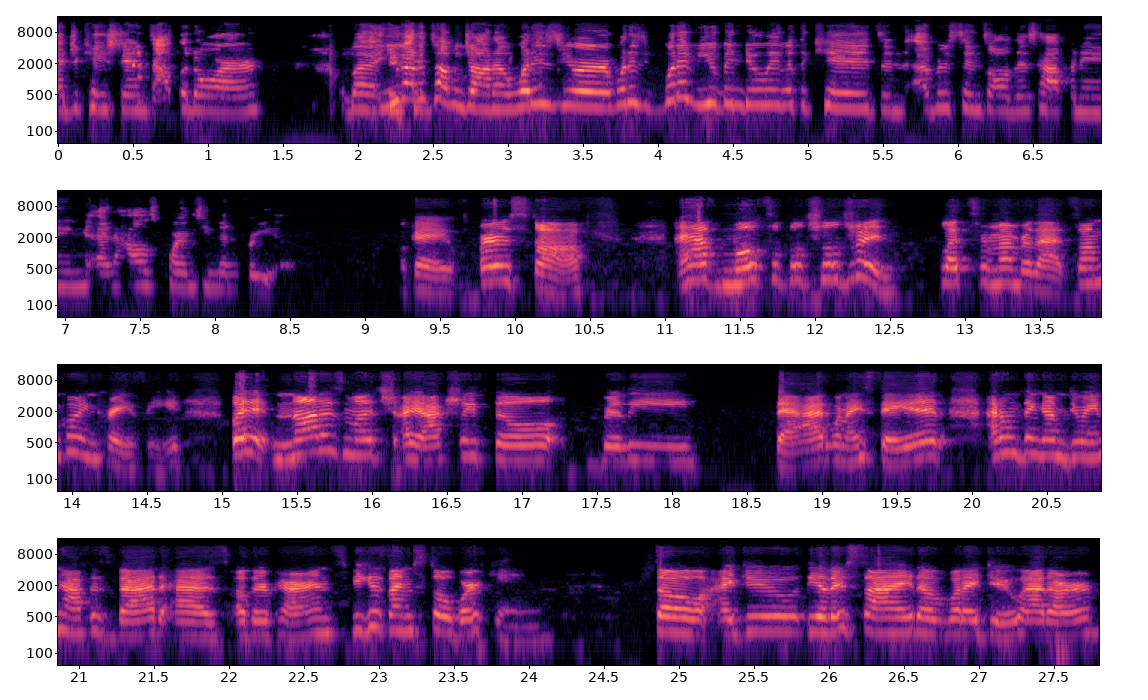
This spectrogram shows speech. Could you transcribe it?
Education's out the door. But you got to tell me, Jonna, what is your what is what have you been doing with the kids and ever since all this happening, and how's quarantine been for you? Okay, first off, I have multiple children. Let's remember that. So I'm going crazy, but not as much. I actually feel really bad when I say it. I don't think I'm doing half as bad as other parents because I'm still working. So I do the other side of what I do at our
